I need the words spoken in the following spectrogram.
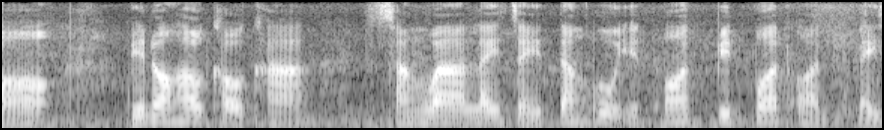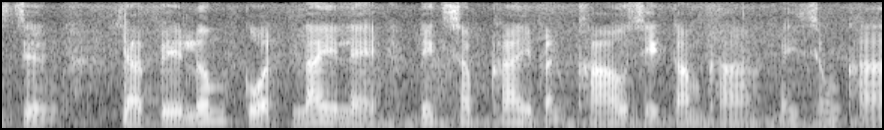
พี่น้องเฮาเขาค่ะ สังว่าไล่ใจตั้งหูอิดออดปิดปอดอ่อนในจึง อย่าไปเริ่มกดไล่แหละเด็กชับใครบันขาวเสียกำค่าไม่สงค่า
